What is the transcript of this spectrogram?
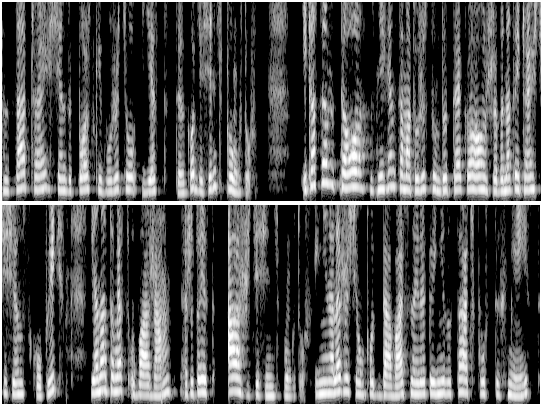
za część język polski w użyciu jest tylko 10 punktów. I czasem to zniechęca maturzystów do tego, żeby na tej części się skupić. Ja natomiast uważam, że to jest aż 10 punktów i nie należy się poddawać, najlepiej nie zostawiać pustych miejsc,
